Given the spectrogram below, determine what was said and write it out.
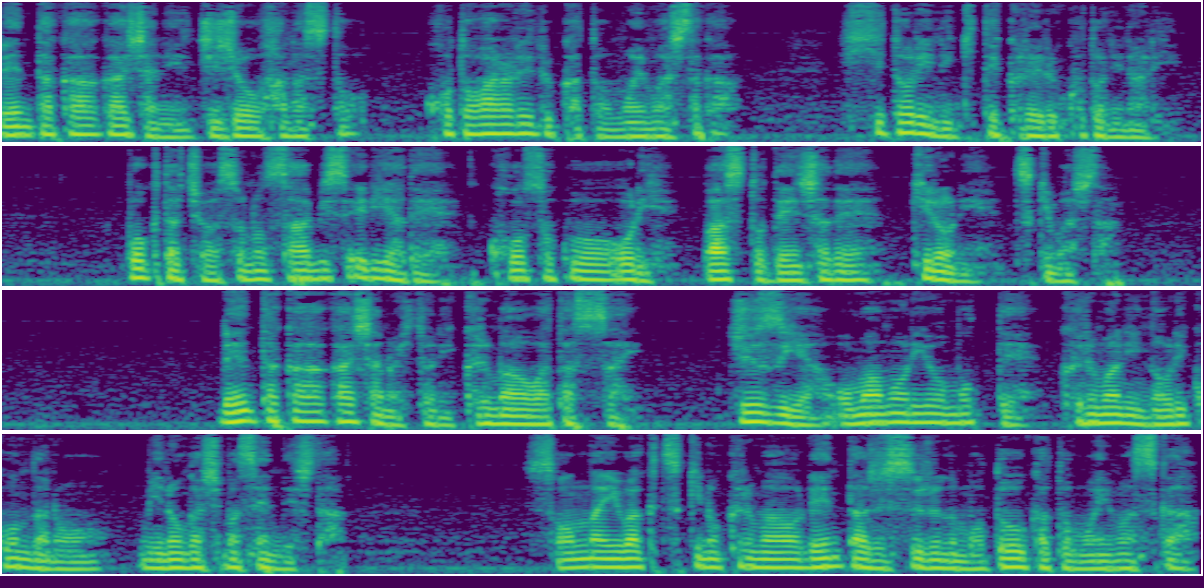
レンタカー会社に事情を話すと断られるかと思いましたが、引き取りに来てくれることになり、僕たちはそのサービスエリアで高速を降り、バスと電車で帰路に着きました。レンタカー会社の人に車を渡す際、ジューズやお守りを持って車に乗り込んだのを見逃しませんでした。そんな曰く付きの車をレンタルするのもどうかと思いますが、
